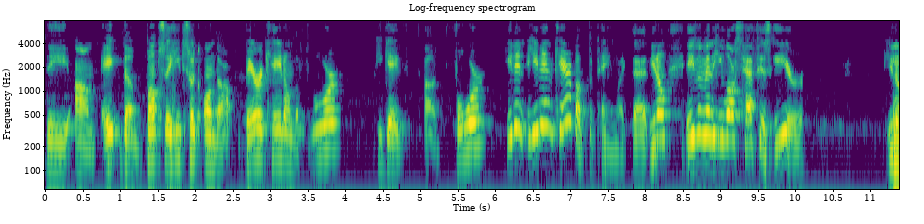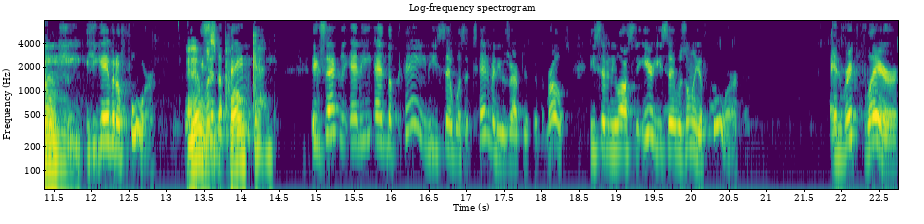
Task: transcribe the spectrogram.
The um eight the bumps that he took on the barricade on the floor, he gave a four. He didn't he didn't care about the pain like that. You know, even when he lost half his ear, you know, Hmm. he he gave it a four. and it he was said the pain- Exactly, and he and the pain he said was a ten when he was wrapped into the ropes. He said when he lost the ear, he said it was only a four. And Ric Flair,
